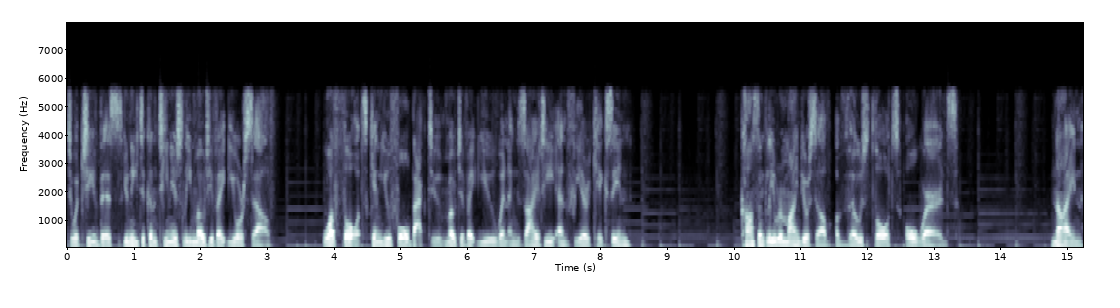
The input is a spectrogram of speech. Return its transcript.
To achieve this, you need to continuously motivate yourself. What thoughts can you fall back to motivate you when anxiety and fear kicks in? Constantly remind yourself of those thoughts or words. 9.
